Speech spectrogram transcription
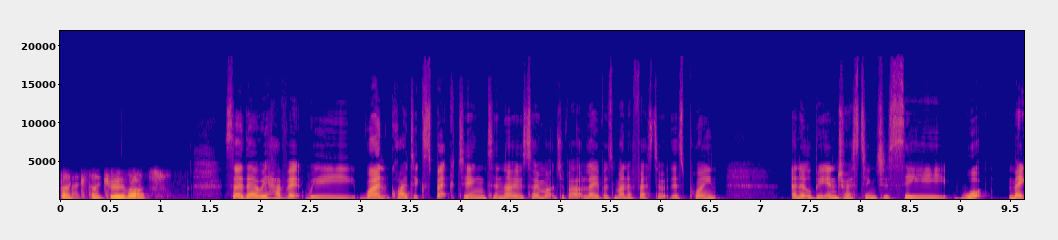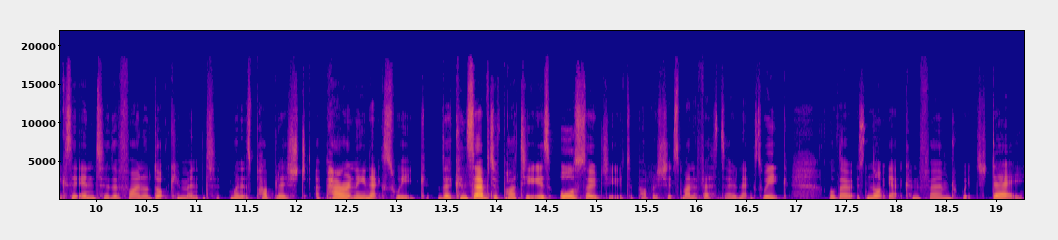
Thank, thank you very much. So there we have it. We weren't quite expecting to know so much about Labour's manifesto at this point, and it will be interesting to see what makes it into the final document when it's published apparently next week. The Conservative Party is also due to publish its manifesto next week, although it's not yet confirmed which day.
